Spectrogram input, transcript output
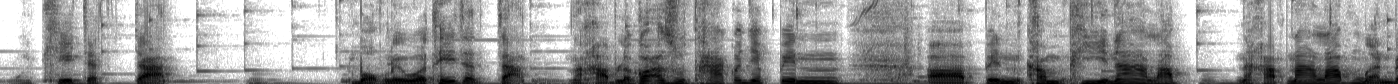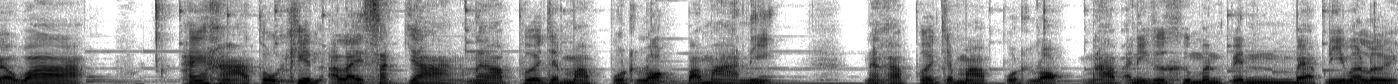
โอ้เทจัดจัดบอกเลยว่าเทจัดจัดนะครับแล้วก็อันสุดท้ายก็จะเป็นอ่าเป็นคัมภีร์หน้ารับนะครับหน้ารับเหมือนแบบว่าให้หาโทเค็นอะไรสักอย่างนะครับเพื่อจะมาปลดล็อกประมาณนี้ นะครับเพื่อจะมาปลดล็อกนะครับอันนี้ก็คือมันเป็นแบบนี้มาเลย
